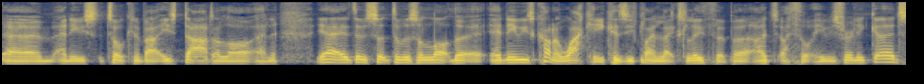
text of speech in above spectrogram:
um, and he was talking about his dad a lot, and yeah, there was there was a lot that, and he was kind of wacky because he's playing Lex Luthor, but I, I thought he was really good,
